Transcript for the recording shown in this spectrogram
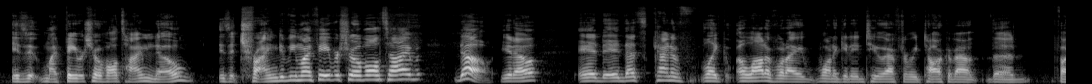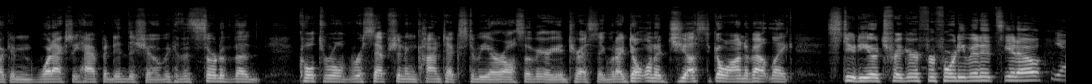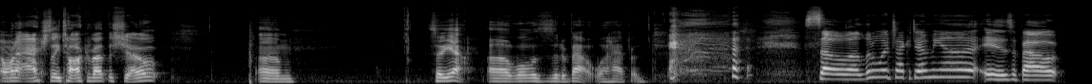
Is it my favorite show of all time? No. Is it trying to be my favorite show of all time? No, you know? And, and that's kind of like a lot of what I want to get into after we talk about the fucking what actually happened in the show because it's sort of the cultural reception and context to me are also very interesting. But I don't want to just go on about like Studio Trigger for 40 minutes, you know? Yeah. I want to actually talk about the show. Um so yeah, uh, what was it about? What happened? So, uh, Little Witch Academia is about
